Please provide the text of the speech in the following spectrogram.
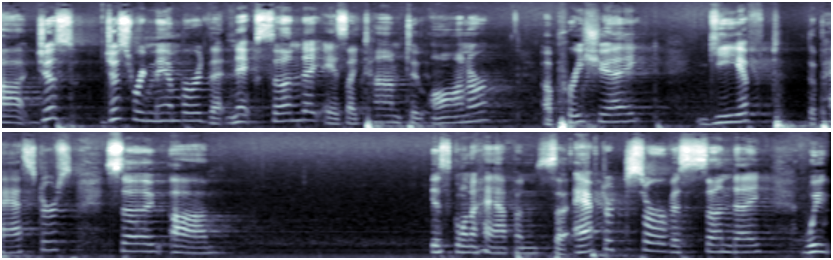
uh, just just remember that next Sunday is a time to honor, appreciate, gift the pastors. So um, it's going to happen. So after service Sunday, we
